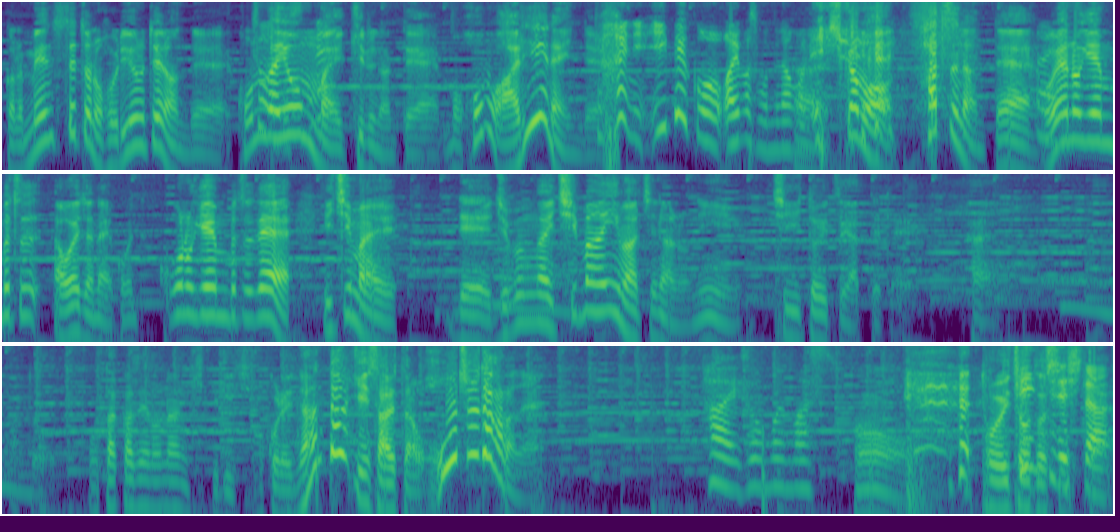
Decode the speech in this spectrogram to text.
だからメンツテトの保留の手なんで、こんなそうですね4枚切るなんて、もうほぼありえないんで。何イベコありますもんねなんかね、はいしかも、初なんて、い親の現物、あ、親じゃない、ここの現物で、1枚で自分が一番いい街なのに、チートイツやってて、はい。あと、おたかぜの南紀ってリーチ。これ、何短期にされてたら、包中だからね。はいそう思いますうん。統一落としピンチでした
